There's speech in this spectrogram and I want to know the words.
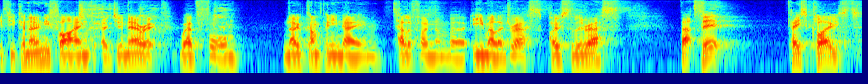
If you can only find a generic web form, no company name, telephone number, email address, postal address, that's it. Case closed.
